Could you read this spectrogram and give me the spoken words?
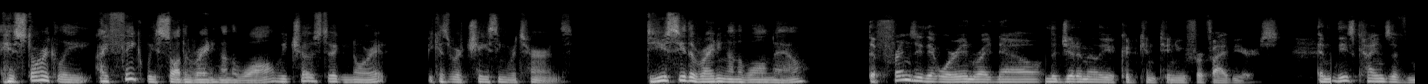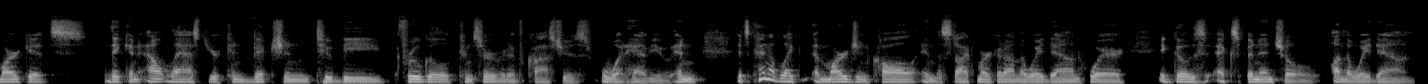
historically, I think we saw the writing on the wall. We chose to ignore it because we're chasing returns. Do you see the writing on the wall now? The frenzy that we're in right now legitimately it could continue for five years. And these kinds of markets they can outlast your conviction to be frugal conservative cautious what have you. And it's kind of like a margin call in the stock market on the way down where it goes exponential on the way down.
